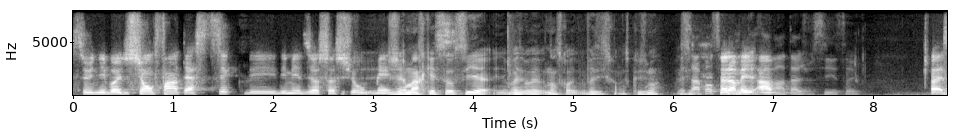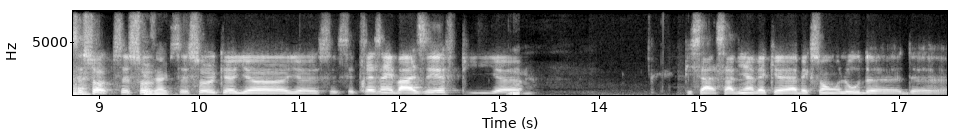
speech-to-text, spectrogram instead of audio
c'est une évolution fantastique des, médias sociaux. Mais... J'ai remarqué ça aussi. Euh, vas-y, excuse-moi. Mais ça apporte non, des avantages aussi. c'est sûr, c'est sûr. C'est sûr que c'est très invasif, puis, euh, puis ça, ça, vient avec, euh, avec son lot de,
